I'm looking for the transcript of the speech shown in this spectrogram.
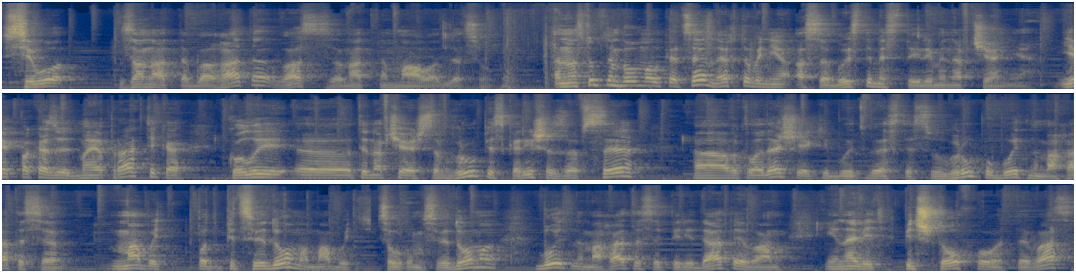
Всього занадто багато, вас занадто мало для цього. А наступна помилка це нехтування особистими стилями навчання. Як показує моя практика, коли е, ти навчаєшся в групі, скоріше за все, е, викладачі, які будуть вести цю групу, будуть намагатися, мабуть, підсвідомо, мабуть, цілком свідомо, будуть намагатися передати вам і навіть підштовхувати вас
